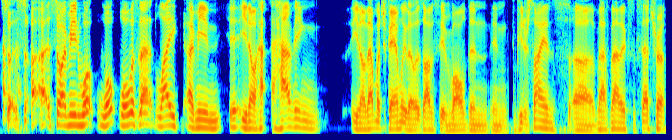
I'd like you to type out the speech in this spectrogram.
so, so, uh, so I mean, what, what, what was that like? I mean, you know, ha- having, you know, that much family that was obviously involved in, in computer science, uh, mathematics, etc.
